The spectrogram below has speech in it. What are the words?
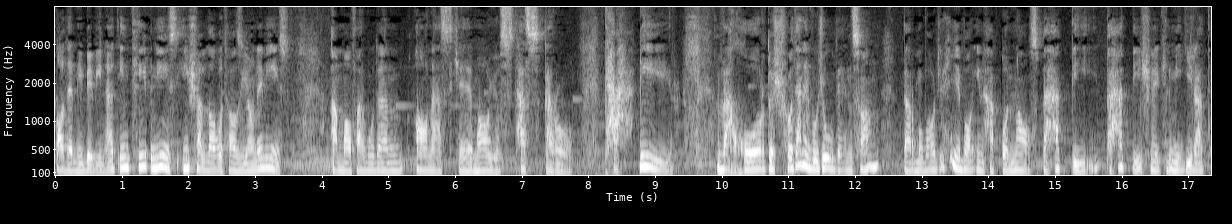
آدمی ببیند این تیغ نیست این شلاق و تازیانه نیست. اما فرمودن آن است که ما یستسقر و تحقیر و خورد شدن وجود انسان در مواجهه با این حق و ناس به حدی به حدی شکل می‌گیرد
